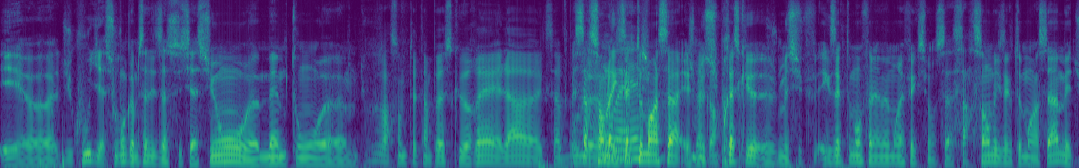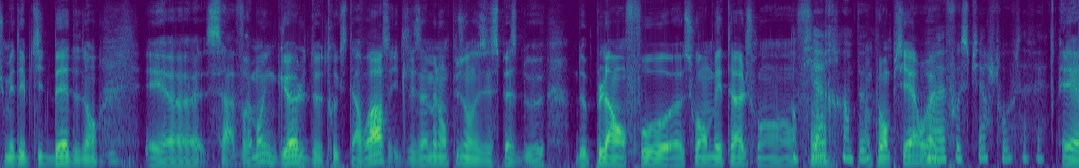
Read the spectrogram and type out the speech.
Et euh, du coup, il y a souvent comme ça des associations, euh, même ton. Euh, du coup, ça ressemble peut-être un peu à ce que Ray est là, avec sa boule. Ça ressemble exactement à ça. Et je me suis presque, je me suis exactement fait la même réflexion. Ça, ça ressemble exactement à ça, mais tu mets des petites baies dedans. Mm. Et ça a vraiment une gueule de trucs Star Wars. Ils te les amènent en plus dans des espèces de, de plats en faux, soit en métal, soit en, en pierre, un peu. Un peu en pierre, ouais. Ouais, fausse pierre, je trouve, ça fait. Et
